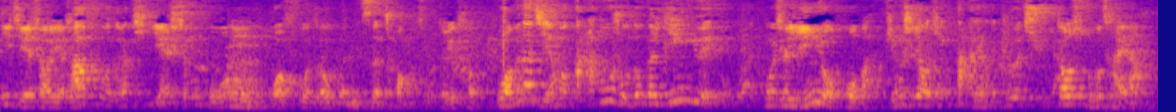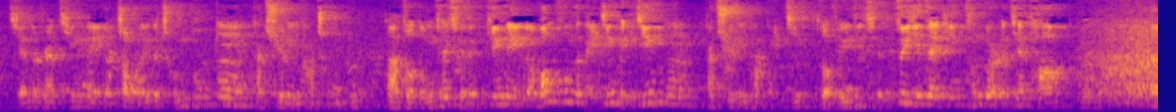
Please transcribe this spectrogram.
你介绍一下，他负责体验生活，嗯，我负责文字创作。对头。我们的节目大多数都跟音乐有关，我是音乐伙伴，平时要听大量的歌曲，找素材呀。前段时间听那个赵雷的《成都》，嗯，他去了一趟成都，啊，坐动车去的。听那个汪峰的《北京北京》，嗯，他去了一趟北京，坐飞机起来。最近在听腾格尔的《天堂》，呃，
